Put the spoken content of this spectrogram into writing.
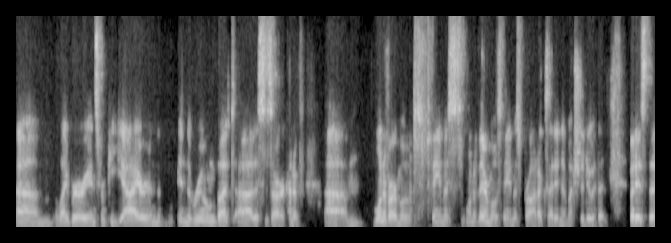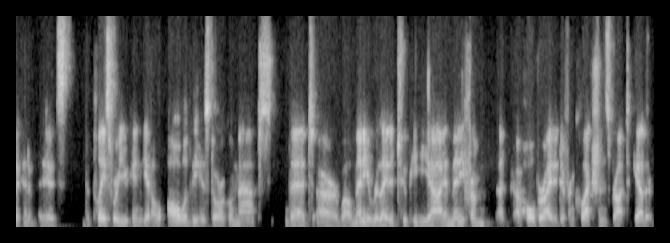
um, librarians from PEI are in the in the room, but uh, this is our kind of um, one of our most famous, one of their most famous products. I didn't have much to do with it, but is the kind of it's the place where you can get all, all of the historical maps that are, well, many related to PEI and many from a, a whole variety of different collections brought together.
